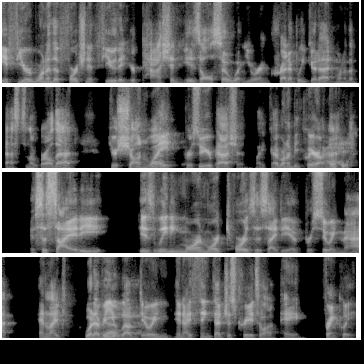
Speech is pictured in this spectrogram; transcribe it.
if you're one of the fortunate few that your passion is also what you're incredibly good at, one of the best in the world at, you're Shaun White, pursue your passion. Like I want to be clear on that. Society is leaning more and more towards this idea of pursuing that and like whatever yeah. you love doing. And I think that just creates a lot of pain, frankly.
